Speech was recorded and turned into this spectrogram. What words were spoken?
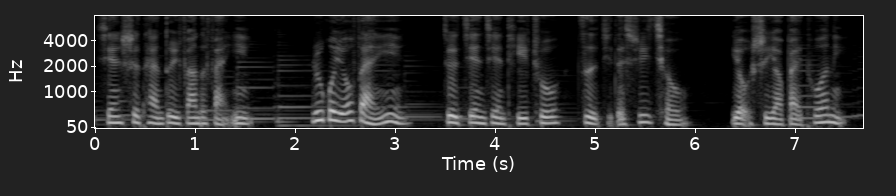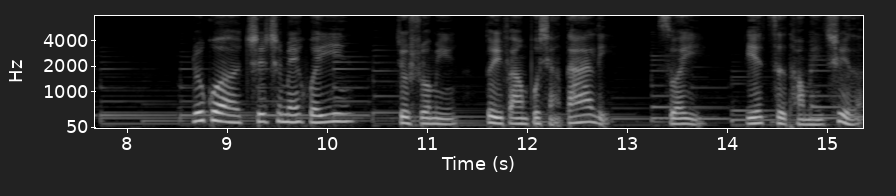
先试探对方的反应，如果有反应，就渐渐提出自己的需求，有事要拜托你。如果迟迟没回音，就说明对方不想搭理，所以别自讨没趣了。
